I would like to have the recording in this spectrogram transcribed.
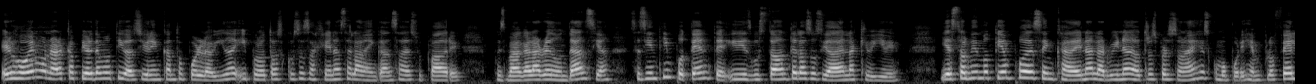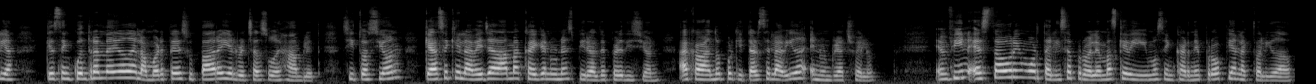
El joven monarca pierde motivación y encanto por la vida y por otras cosas ajenas a la venganza de su padre, pues valga la redundancia, se siente impotente y disgustado ante la sociedad en la que vive. Y esto al mismo tiempo desencadena la ruina de otros personajes, como por ejemplo Ofelia, que se encuentra en medio de la muerte de su padre y el rechazo de Hamlet, situación que hace que la bella dama caiga en una espiral de perdición, acabando por quitarse la vida en un riachuelo. En fin, esta obra inmortaliza problemas que vivimos en carne propia en la actualidad,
